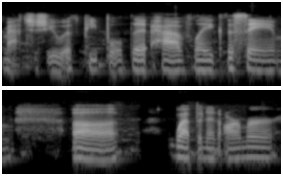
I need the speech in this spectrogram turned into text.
matches you with people that have like the same uh, weapon and armor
